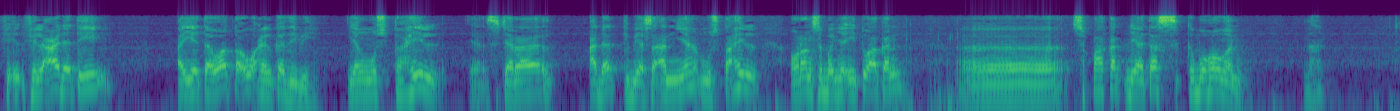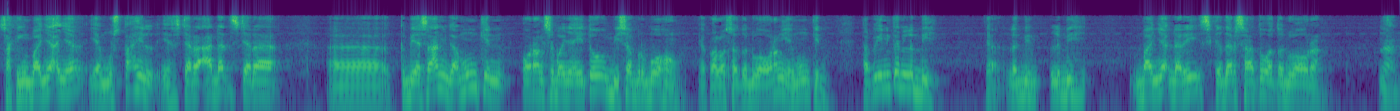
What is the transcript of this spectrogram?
fil, fil adati ayatawata'u al kadhibi. Yang mustahil ya, secara adat kebiasaannya mustahil orang sebanyak itu akan uh, sepakat di atas kebohongan. Nah, Saking banyaknya, ya mustahil. Ya secara adat, secara uh, kebiasaan nggak mungkin orang sebanyak itu bisa berbohong. Ya kalau satu dua orang ya mungkin. Tapi ini kan lebih, ya lebih lebih banyak dari sekedar satu atau dua orang. Nah,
